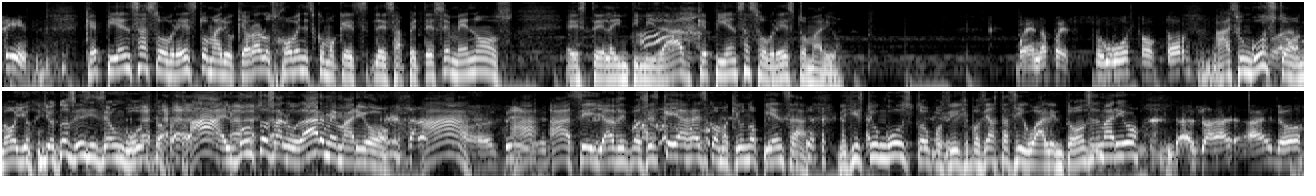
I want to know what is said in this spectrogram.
Sí. ¿Qué piensas sobre esto, Mario? Que ahora los jóvenes como que les apetece menos este, la intimidad. ¿Qué piensas sobre esto, Mario? Bueno, pues un gusto, doctor. Ah, es un gusto. No, yo, yo no sé si sea un gusto. Ah, el gusto saludarme, Mario. Ah, ah, ah, sí, ya, pues es que ya sabes como que uno piensa. Dijiste un gusto, pues dije, pues ya estás igual. Entonces, Mario. Ay, no.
